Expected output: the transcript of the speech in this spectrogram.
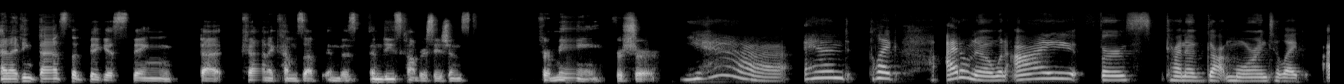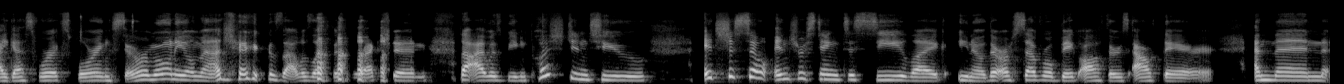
and i think that's the biggest thing that kind of comes up in this in these conversations for me for sure. Yeah and like i don't know when i first kind of got more into like i guess we're exploring ceremonial magic because that was like the direction that i was being pushed into it's just so interesting to see like you know there are several big authors out there and then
